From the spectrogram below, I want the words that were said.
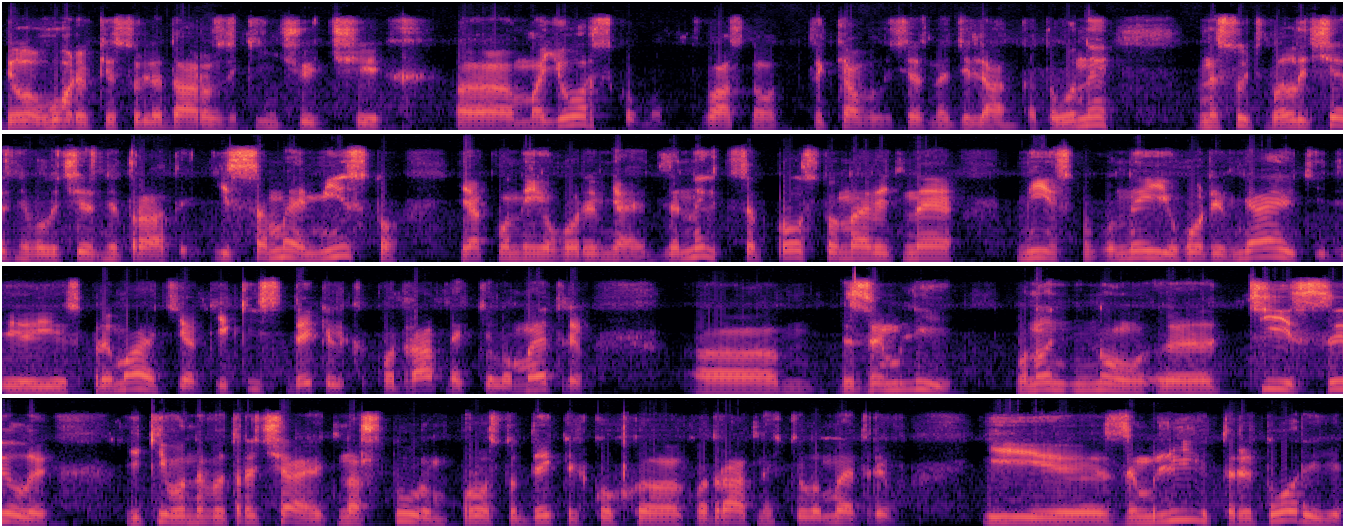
Білогорівки, Солідару, закінчуючи е, Майорськом. Власне, от така величезна ділянка. То вони несуть величезні величезні трати. І саме місто, як вони його рівняють, для них це просто навіть не місто. Вони його рівняють і, сприймають як якісь декілька квадратних кілометрів е, землі. Воно ну е, ті сили, які вони витрачають на штурм, просто декількох е, квадратних кілометрів і землі, території,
